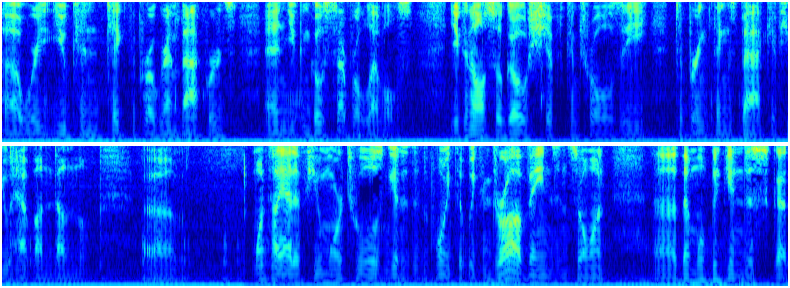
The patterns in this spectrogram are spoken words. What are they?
uh, where you can take the program backwards and you can go several levels. You can also go Shift Control Z to bring things back if you have undone them. Um, once I add a few more tools and get it to the point that we can draw veins and so on, uh, then we'll begin to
